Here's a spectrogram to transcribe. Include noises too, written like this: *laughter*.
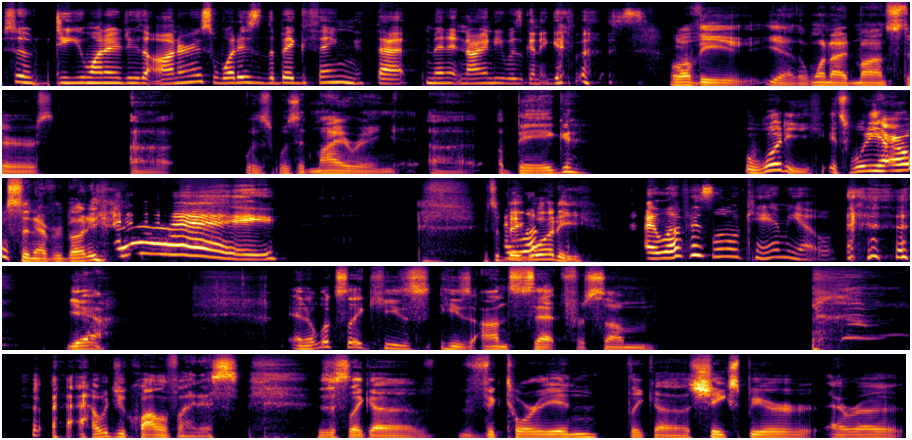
So, do you want to do the honors? What is the big thing that minute 90 was going *laughs* to give us? Well, the yeah, the one-eyed monster uh was was admiring uh a big Woody. It's Woody Harrelson, everybody. *laughs* Hey, It's a big love Woody. I love his little cameo. *laughs* Yeah. And it looks like he's he's on set for some *laughs* how would you qualify this? Is this like a Victorian, like a Shakespeare era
